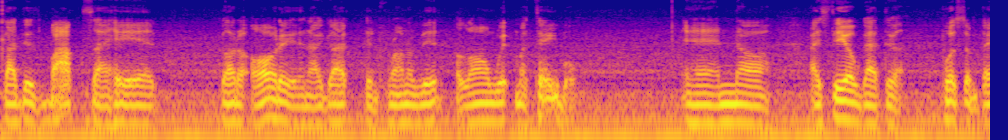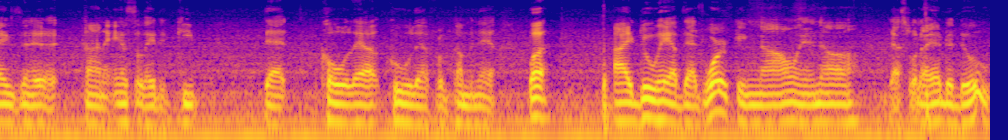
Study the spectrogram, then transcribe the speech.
got this box I had, got an order, and I got in front of it along with my table. And uh, I still got to put some things in it kind of insulated, keep that cold air, cool air from coming there. But I do have that working now, and uh, that's what I had to do.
